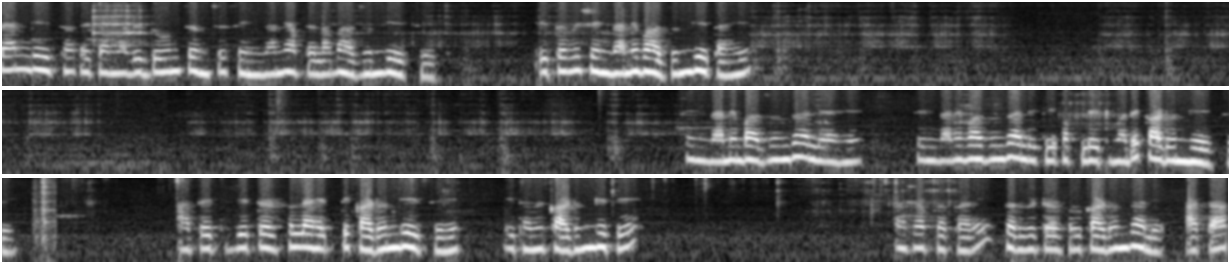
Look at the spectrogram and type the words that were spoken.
पॅन घ्यायचा त्याच्यामध्ये दोन चमचे शेंगदाणे आपल्याला भाजून घ्यायचे आहेत. इथं मी शेंगदाणे भाजून घेत आहे. शेंगदाणे भाजून झाले आहे. शेंगदाणे भाजून झाले की एका प्लेटमध्ये काढून घ्यायचे. आता इथे जे टरफल आहेत ते काढून घ्यायचे इथं मी काढून घेते. अशा प्रकारे सर्व टरफल काढून झाले. आता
